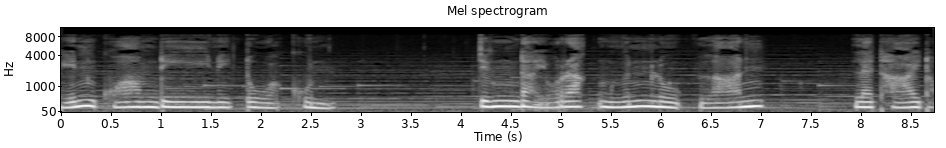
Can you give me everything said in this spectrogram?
เห็นความดีในตัวคุณ จึงได้รักเหมือนลูกหลาน และทายท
